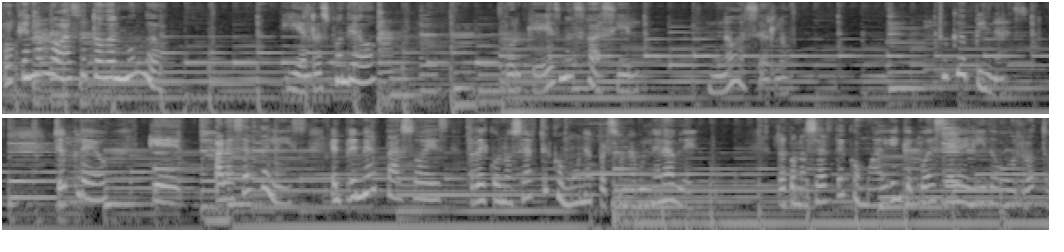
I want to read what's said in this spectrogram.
¿por qué no lo hace todo el mundo? Y él respondió, porque es más fácil no hacerlo. ¿Tú qué opinas? Yo creo que para ser feliz, el primer paso es reconocerte como una persona vulnerable, reconocerte como alguien que puede ser herido o roto.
